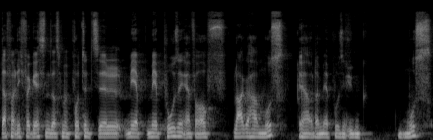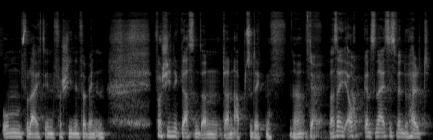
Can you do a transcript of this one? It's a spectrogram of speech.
darf man nicht vergessen, dass man potenziell mehr, mehr Posing einfach auf Lager haben muss, ja, oder mehr Posing üben muss, um vielleicht in verschiedenen Verbänden verschiedene Klassen dann, dann abzudecken. Ja. ja. Was eigentlich auch ja. ganz nice ist, wenn du halt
